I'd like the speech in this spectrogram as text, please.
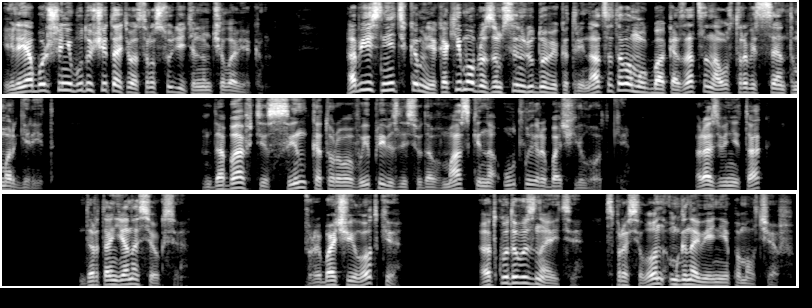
или я больше не буду считать вас рассудительным человеком. Объясните-ка мне, каким образом сын Людовика XIII мог бы оказаться на острове Сент-Маргерит?» Добавьте сын, которого вы привезли сюда в маске на утлой рыбачьей лодке. Разве не так? Д'Артаньян осекся. В рыбачьей лодке? Откуда вы знаете? Спросил он, мгновение помолчав.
